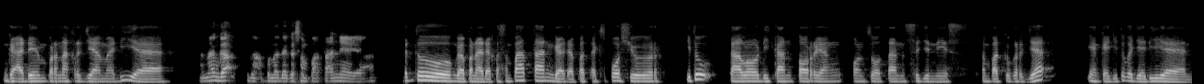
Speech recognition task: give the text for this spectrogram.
nggak ada yang pernah kerja sama dia. Karena nggak nggak pernah ada kesempatannya ya. Betul, nggak pernah ada kesempatan, nggak dapat exposure. Itu kalau di kantor yang konsultan sejenis tempatku kerja, yang kayak gitu kejadian.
